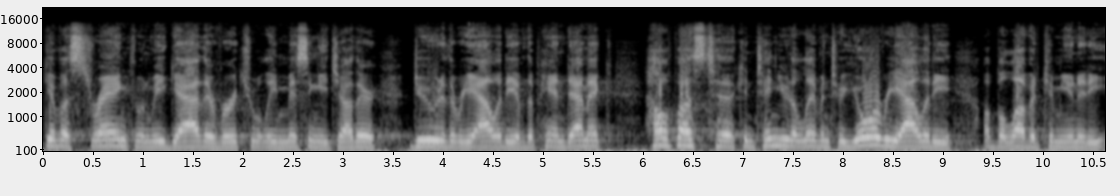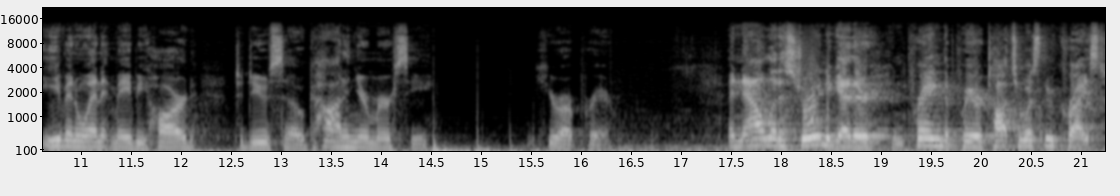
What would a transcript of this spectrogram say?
Give us strength when we gather virtually, missing each other due to the reality of the pandemic. Help us to continue to live into your reality of beloved community, even when it may be hard to do so. God, in your mercy, hear our prayer. And now let us join together in praying the prayer taught to us through Christ,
